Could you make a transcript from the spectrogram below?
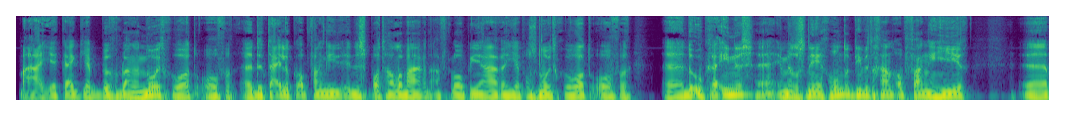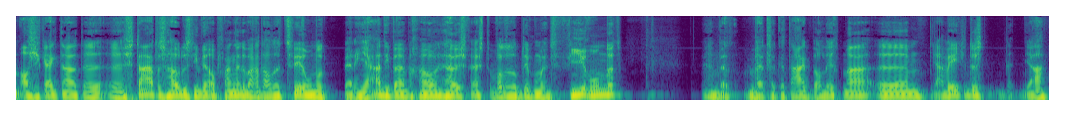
Maar je, kijk, je hebt burgerbelangen nooit gehoord over uh, de tijdelijke opvang die in de sporthallen waren de afgelopen jaren. Je hebt ons nooit gehoord over uh, de Oekraïners, hè, inmiddels 900 die we te gaan opvangen hier. Um, als je kijkt naar de statushouders die wij opvangen, er waren er altijd 200 per jaar die wij hebben gehuisvest. Er worden op dit moment 400. Een wet, wettelijke taak wellicht. Maar um, ja, weet je, dus ja,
